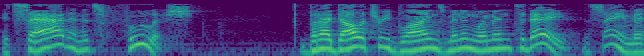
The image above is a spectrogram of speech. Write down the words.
It's sad and it's foolish. But idolatry blinds men and women today. The same eh,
